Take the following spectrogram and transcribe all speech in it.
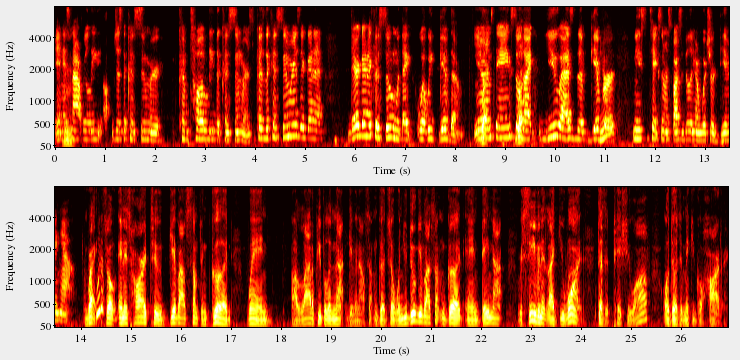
and Mm. it's not really just the consumer, com- totally the consumers, because the consumers are gonna they're gonna consume what they what we give them. You know what I'm saying? So Right. like you as the giver needs to take some responsibility on what you're giving out. Right. If- so, and it's hard to give out something good when a lot of people are not giving out something good. So, when you do give out something good and they not receiving it like you want, does it piss you off or does it make you go harder?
